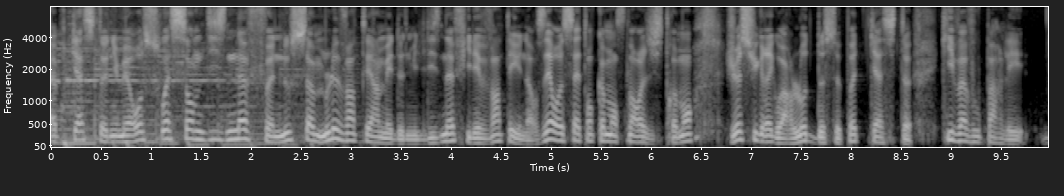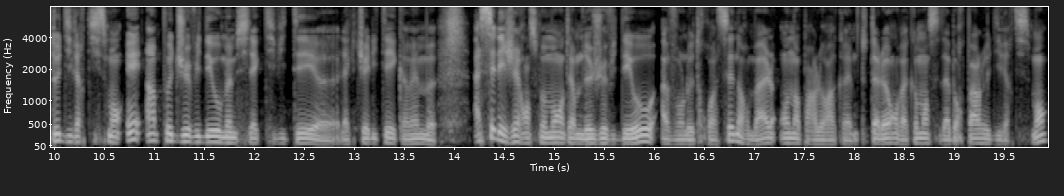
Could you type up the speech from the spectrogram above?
Upcast numéro 79. Nous sommes le 21 mai 2019, il est 21h07, on commence l'enregistrement. Je suis Grégoire, l'hôte de ce podcast qui va vous parler de divertissement et un peu de jeux vidéo, même si l'activité, euh, l'actualité est quand même assez légère en ce moment en termes de jeux vidéo. Avant le 3, c'est normal, on en parlera quand même tout à l'heure. On va commencer d'abord par le divertissement.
